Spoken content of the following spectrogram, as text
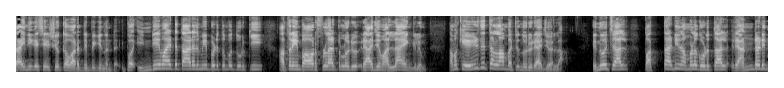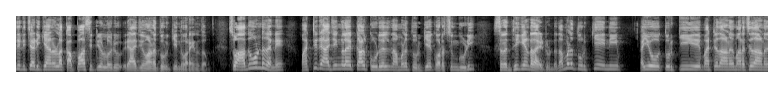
സൈനിക ശേഷിയൊക്കെ വർദ്ധിപ്പിക്കുന്നുണ്ട്. ഇപ്പോൾ ഇന്ത്യയുമായിട്ട് താരതമ്യപ്പെടുത്തുമ്പോൾ തുർക്കി അത്രയും പവർഫുൾ ആയിട്ടുള്ള ഒരു രാജ്യമല്ല എങ്കിലും നമുക്ക് എഴുതി തള്ളാൻ പറ്റുന്ന ഒരു രാജ്യമല്ല. എന്ന് വെച്ചാൽ പത്തടി നമ്മൾ കൊടുത്താൽ രണ്ടടി തിരിച്ചടിക്കാനുള്ള കപ്പാസിറ്റി ഉള്ള ഒരു രാജ്യമാണ് തുർക്കി എന്ന് പറയുന്നത്. സോ അതുകൊണ്ട് തന്നെ മറ്റ് രാജ്യങ്ങളെക്കാൾ കൂടുതൽ നമ്മൾ തുർക്കിയെ കുറച്ചും കൂടി ശ്രദ്ധിക്കേണ്ടതായിട്ടുണ്ട്. നമ്മൾ തുർക്കിയെ ഇനി അയ്യോ തുർക്കി മറ്റതാണ് മറിച്ചതാണ്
